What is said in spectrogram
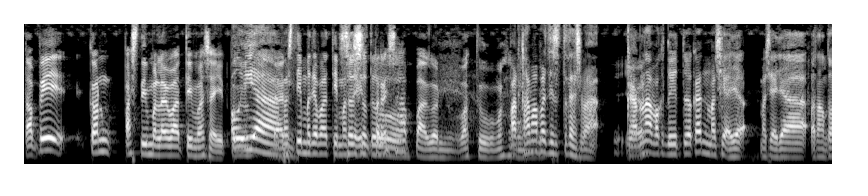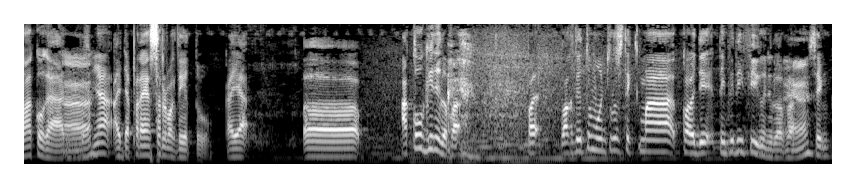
Tapi kon pasti melewati masa itu. Oh iya, pasti melewati masa itu. sesetres apa kon waktu masa Pertama pasti stres pak, Iya. karena waktu itu kan masih ada masih ada orang tua aku kan, Ah. maksudnya ada pressure waktu itu. Kayak eh aku gini loh pak, Pa- waktu itu muncul stigma kalau di TV TV gitu loh pak, sing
